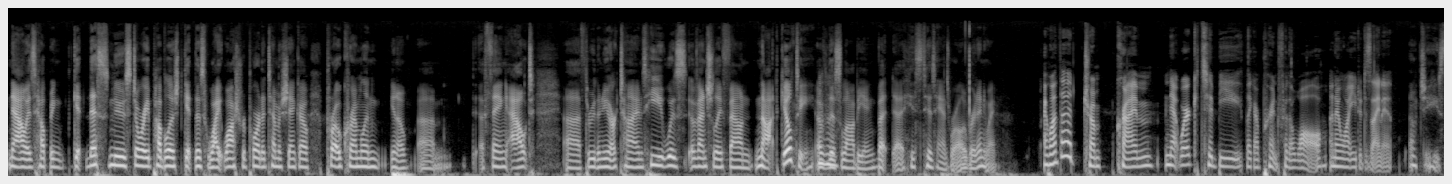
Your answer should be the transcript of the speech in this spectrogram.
Now is helping get this news story published, get this whitewash report of Timoshenko, pro Kremlin, you know, um, thing out uh, through the New York Times. He was eventually found not guilty of Mhm. this lobbying, but uh, his his hands were all over it anyway. I want the Trump crime network to be like a print for the wall, and I want you to design it. Oh, jeez.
